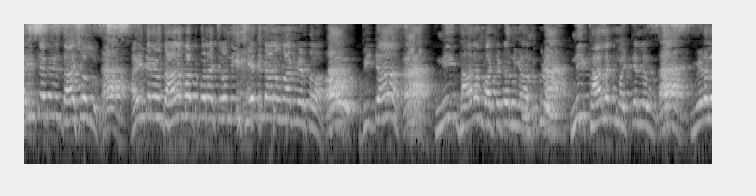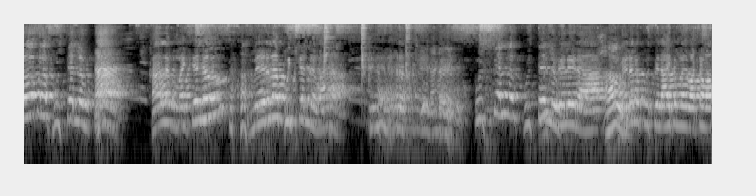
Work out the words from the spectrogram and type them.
అయితే మీరు దాసోళ్ళు. అయితే నువ్వు దానం పట్టుకొని వచ్చిన నీ చేతి దానం నాకు పెడతావా? బిడ్డ నీ దానం పట్టటం కాదు నీ కాళ్ళకు మట్టెళ్ళవు. మెడ లోపల పుస్తెళ్ళవు కాళ్ళకు మధ్యలో మెడల అవు. మెడల పుస్తలు అయితే మరి పట్టవా?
